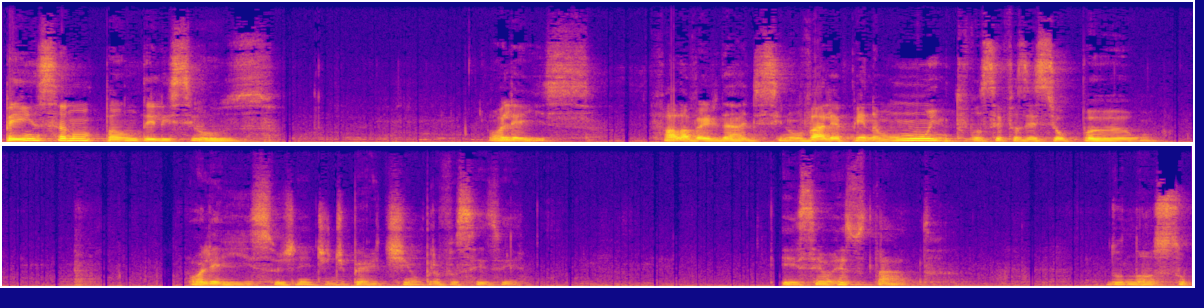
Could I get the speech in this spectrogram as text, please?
Pensa num pão delicioso. Olha isso. Fala a verdade, se não vale a pena muito você fazer seu pão. Olha isso, gente, de pertinho para vocês verem. Esse é o resultado do nosso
